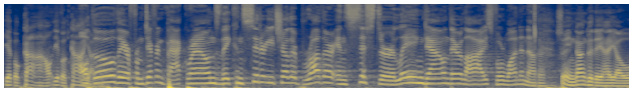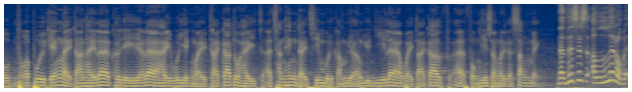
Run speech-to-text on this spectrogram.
一个家一个家人。 Although they are from different backgrounds, they consider each other brother and sister, laying down their lives for one another. 虽然间佢哋系由唔同嘅背景嚟，但系呢，佢哋呢系会认为大家都系诶亲兄弟姊妹咁样，愿意呢为大家诶奉献上佢哋嘅生命。 Now, this is a little bit,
